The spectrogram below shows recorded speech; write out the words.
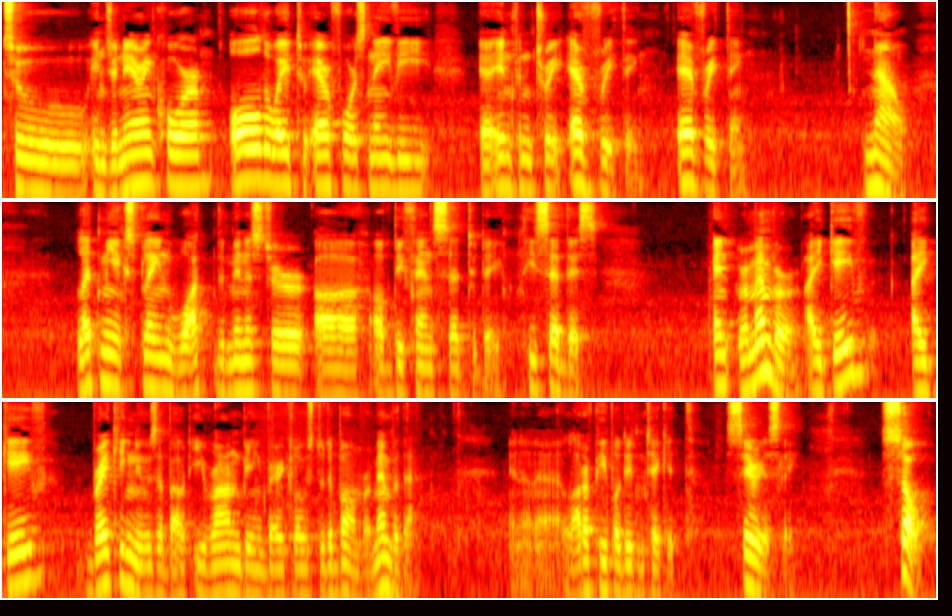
to engineering corps, all the way to Air Force, Navy, uh, infantry, everything, everything. Now, let me explain what the Minister uh, of Defense said today. He said this, and remember, I gave I gave breaking news about Iran being very close to the bomb. Remember that. And uh, a lot of people didn't take it seriously. So,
